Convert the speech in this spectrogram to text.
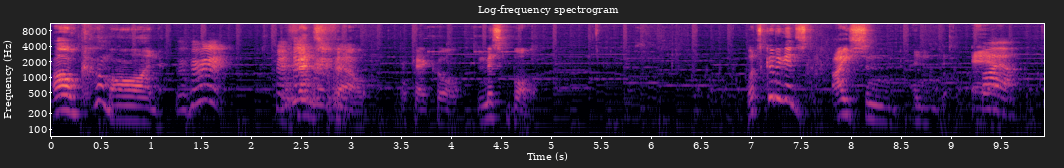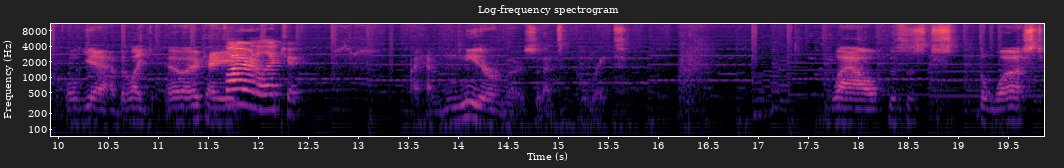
Oh, come on. Mm-hmm. Defense fell. Okay, cool. Mist Ball. What's good against ice and, and air? Fire. Well, yeah, but like, uh, okay. Fire and electric. I have neither of those, so that's great. Wow, this is just the worst.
